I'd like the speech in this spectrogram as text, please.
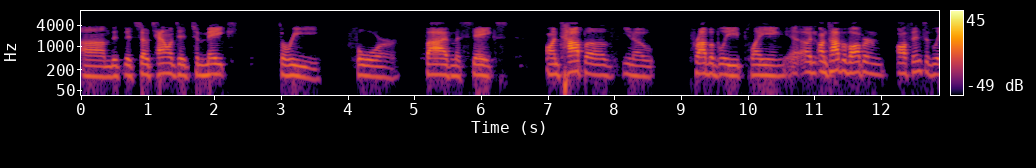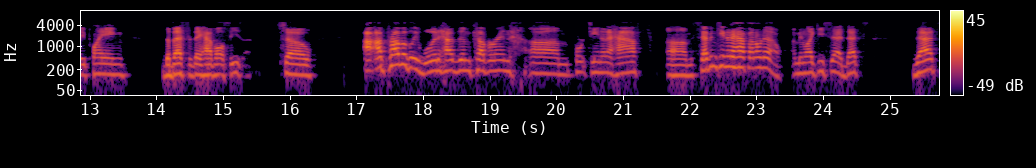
um, that, that's so talented to make three, four, five mistakes on top of you know probably playing on, on top of Auburn offensively playing the best that they have all season. So I, I probably would have them covering um, 14 and a half um, 17 and a half, I don't know. I mean, like you said, that's, that's,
